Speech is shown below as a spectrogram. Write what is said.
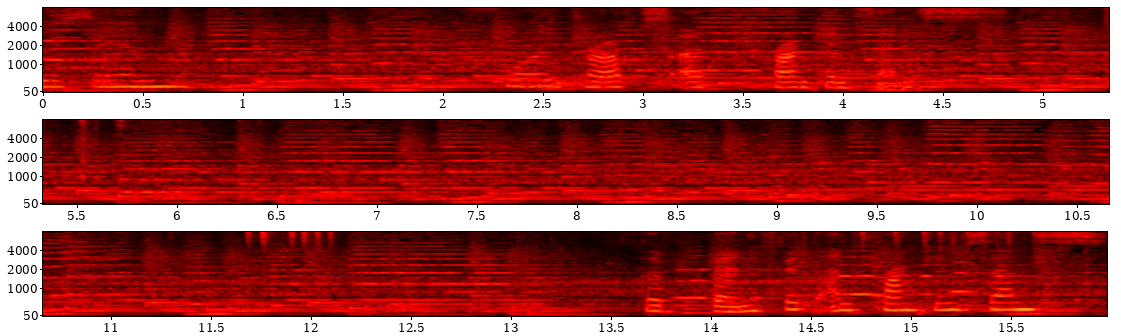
using four drops of frankincense. The benefit and frankincense.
